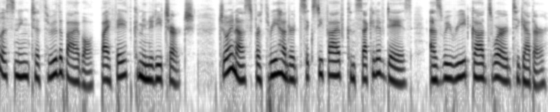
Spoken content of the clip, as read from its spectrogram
listening to Through the Bible by Faith Community Church. Join us for 365 consecutive days as we read God's Word together.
